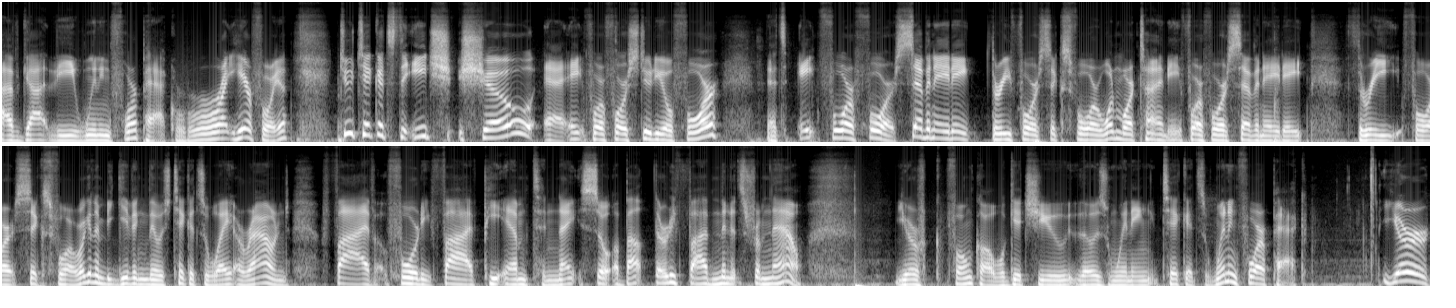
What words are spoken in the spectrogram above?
I've got the winning four pack right here for you. Two tickets to each show at 844 Studio 4. That's 844 788 3464. One more time 844 788 3464. We're going to be giving those tickets away around 5:45 p.m. tonight, so about 35 minutes from now. Your phone call will get you those winning tickets. Winning four pack your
